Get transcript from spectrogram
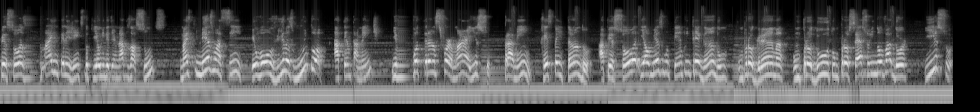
pessoas mais inteligentes do que eu em determinados assuntos, mas que mesmo assim eu vou ouvi-las muito atentamente e vou transformar isso para mim, respeitando a pessoa e ao mesmo tempo entregando um, um programa, um produto, um processo inovador. E isso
